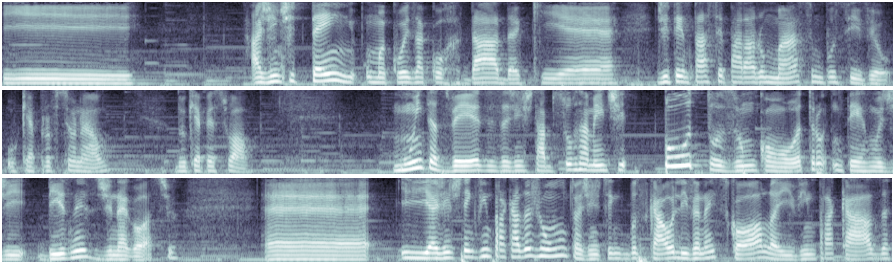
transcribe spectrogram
E a gente tem uma coisa acordada que é de tentar separar o máximo possível o que é profissional do que é pessoal. Muitas vezes a gente está absurdamente putos um com o outro em termos de business, de negócio. É, E a gente tem que vir para casa junto, a gente tem que buscar a Olivia na escola e vir para casa.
